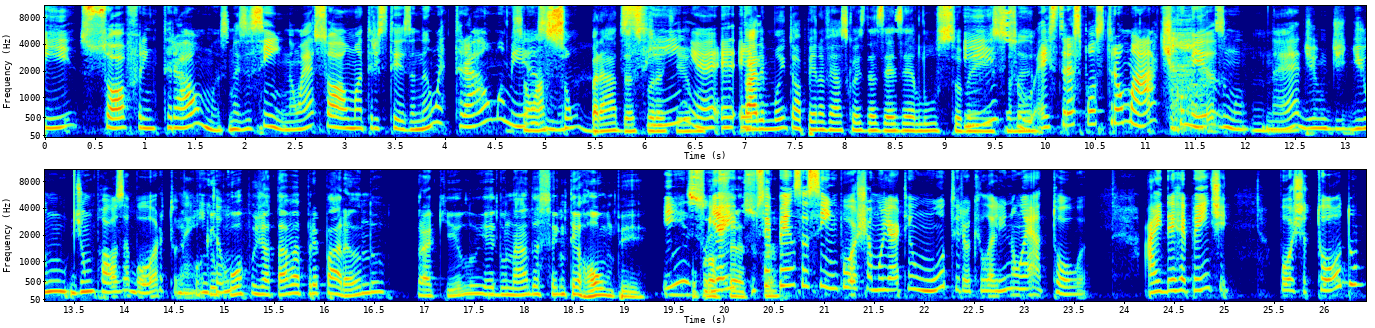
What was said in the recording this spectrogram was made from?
e sofrem traumas, mas assim, não é só uma tristeza, não é trauma mesmo. São assombradas por Sim, aquilo. é- é- é- Vale muito a pena ver as coisas da Zezé Luz sobre isso, isso, né? é estresse pós-traumático mesmo, né? De, um- de, de um, de um pós-aborto, né? Porque então, o corpo já estava preparando para aquilo e aí do nada você interrompe. Isso, o e aí processo, você né? pensa assim, poxa, a mulher tem um útero, aquilo ali não é à toa. Aí, de repente, poxa, todo,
